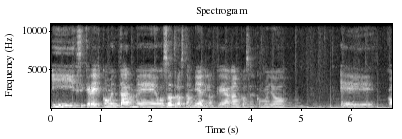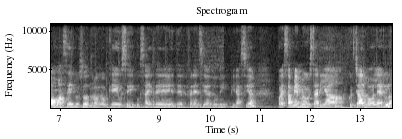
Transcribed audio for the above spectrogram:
Y si queréis comentarme vosotros también, los que hagan cosas como yo, eh, cómo hacéis vosotros lo que usáis de, de referencias o de inspiración, pues también me gustaría escucharlo o leerlo.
